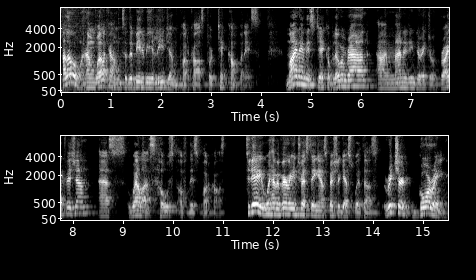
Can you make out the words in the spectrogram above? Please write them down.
Hello, and welcome to the B2B Lead Gen podcast for tech companies. My name is Jacob Löwenbrand. I'm Managing Director of Bright Vision, as well as host of this podcast. Today, we have a very interesting and special guest with us, Richard Goring,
